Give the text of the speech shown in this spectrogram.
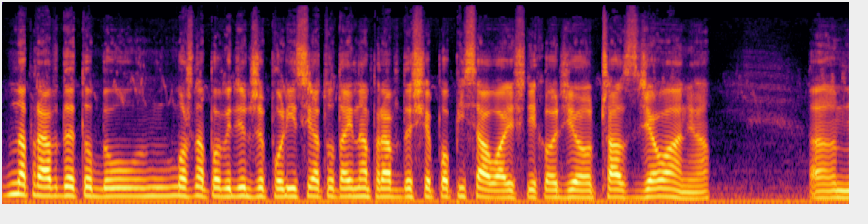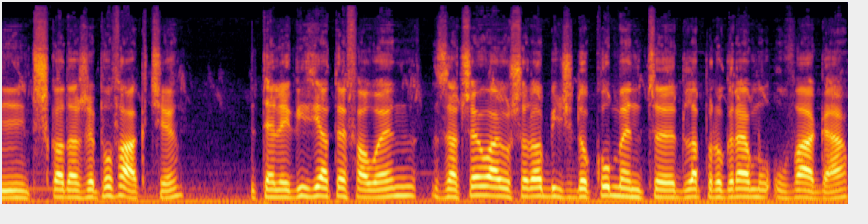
naprawdę to był, można powiedzieć, że policja tutaj naprawdę się popisała, jeśli chodzi o czas działania. Szkoda, że po fakcie. Telewizja TVN zaczęła już robić dokument e, dla programu Uwaga.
